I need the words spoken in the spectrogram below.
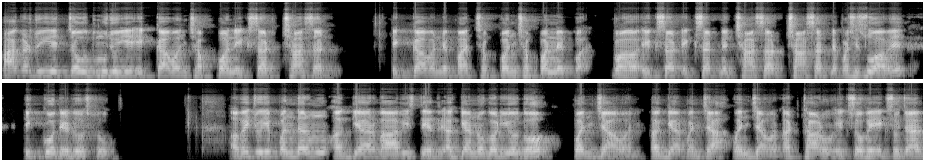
આગળ જોઈએ ચૌદમું જોઈએ એકાવન, છપ્પન, એકસઠ, છાસઠ. એકાવન ને પાંચ, છપ્પન છપ્પન ને એકસઠ એકસઠ ને છાસઠ છાસઠ ને પછી શું આવે? ઇકોતેર દોસ્તો. હવે જોઈએ પંદરમું, અગિયાર, બાવીસ, તેત્રીસ. અગિયાર નો ગળ્યો તો પંચાવન. અગિયાર, પંચા, પંચાવન. અઠ્ઠાણું, એકસો બે, એકસો ચાર.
